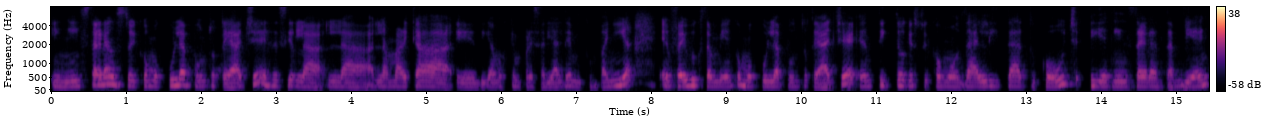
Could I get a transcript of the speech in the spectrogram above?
en Instagram estoy como cula.th, es decir, la, la, la marca, eh, digamos que empresarial de mi compañía. En Facebook también como cula.th. En TikTok estoy como Dalita, tu coach, y en Instagram también.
